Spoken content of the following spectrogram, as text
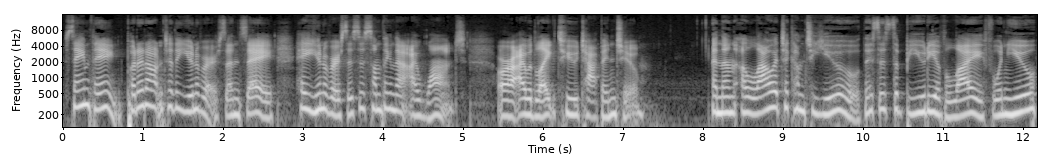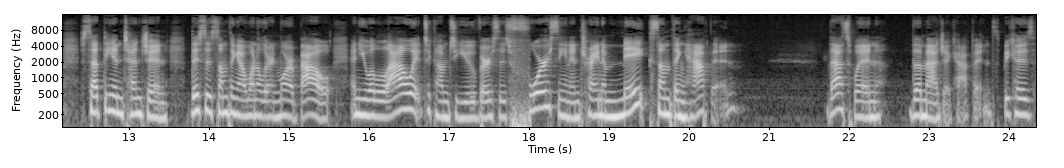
same thing. Put it out into the universe and say, hey, universe, this is something that I want or I would like to tap into. And then allow it to come to you. This is the beauty of life. When you set the intention, this is something I want to learn more about, and you allow it to come to you versus forcing and trying to make something happen, that's when the magic happens because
